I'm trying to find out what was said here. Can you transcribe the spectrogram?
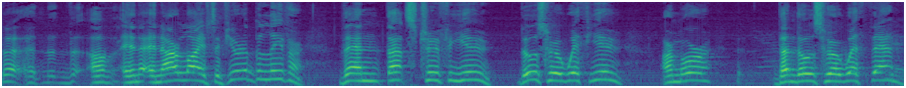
in, in our lives. If you're a believer, then that's true for you. Those who are with you are more than those who are with them.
